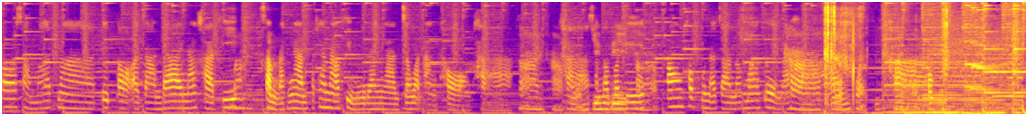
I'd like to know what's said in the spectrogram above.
ก็สามารถมาติดต่ออาจารย์ได้นะคะ ที่ได้ค่ะสำนักงานพัฒนาฝีมือแรงงานจังหวัดอ่างทองค่ะใช่ครับค่ะผมยินสำหรับวัดีนนี้ครับต้องขอบคุณอาจารย์มากๆเลยนะครัคะบผมสวัสดีคค่ะรับขอบคุณ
